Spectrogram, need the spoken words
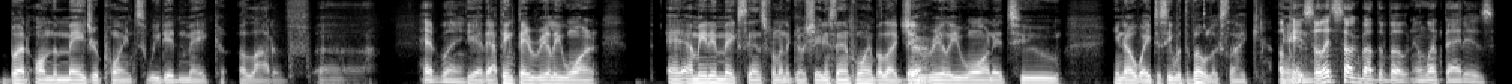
but on the major points, we didn't make a lot of. Uh, Headway. yeah, I think they really want. and, I mean, it makes sense from a negotiating standpoint, but like Sure. they really wanted to, you know, wait to see what the vote looks like. Okay, And- so let's talk about the vote and what that is.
